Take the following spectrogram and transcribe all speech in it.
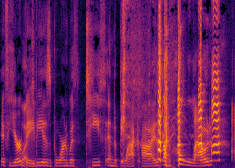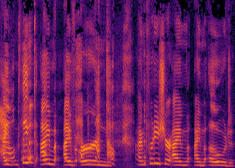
if your What? baby is born with teeth and black eyes, I'm allowed. I think I'm I've earned. I'm pretty sure I'm I'm owed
